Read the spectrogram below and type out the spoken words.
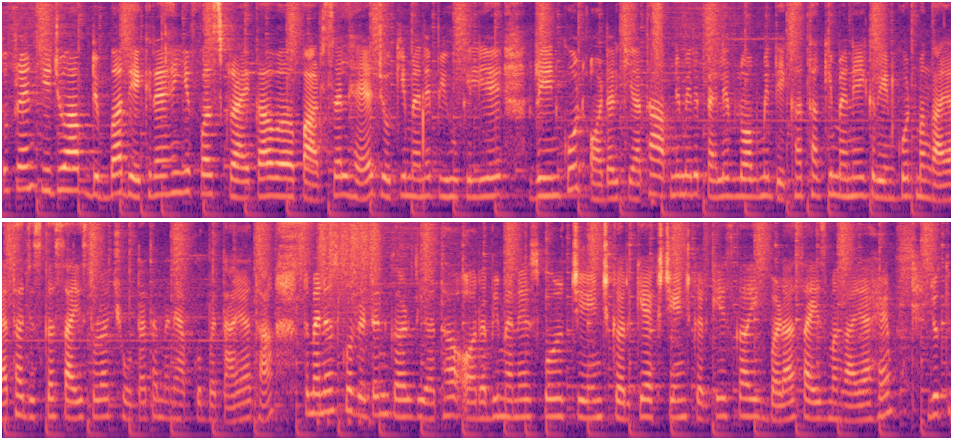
तो फ्रेंड्स ये जो आप डिब्बा देख रहे हैं, ये फ़र्स्ट क्राई का पार्सल है, जो कि मैंने पीहू के लिए रेन कोट ऑर्डर किया था। आपने मेरे पहले व्लॉग में देखा था कि मैंने एक रेन कोट मंगाया था, जिसका साइज़ थोड़ा छोटा था, मैंने आपको बताया था। तो मैंने उसको रिटर्न कर दिया था और अभी मैंने इसको चेंज करके एक्सचेंज करके इसका एक बड़ा साइज़ मंगाया है, जो कि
